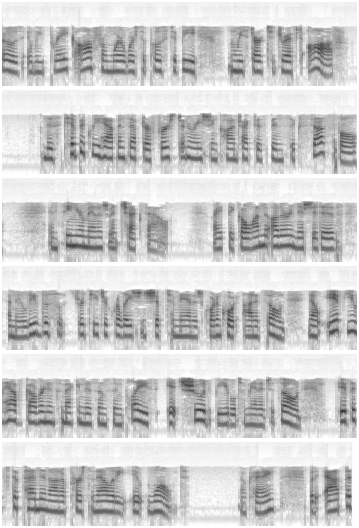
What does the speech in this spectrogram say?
shows, and we break off from where we're supposed to be and we start to drift off. This typically happens after a first generation contract has been successful and senior management checks out. Right? They go on to other initiatives and they leave the strategic relationship to manage quote unquote on its own. Now, if you have governance mechanisms in place, it should be able to manage its own. If it's dependent on a personality, it won't. Okay? But at the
